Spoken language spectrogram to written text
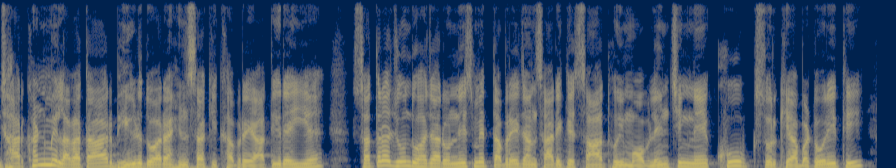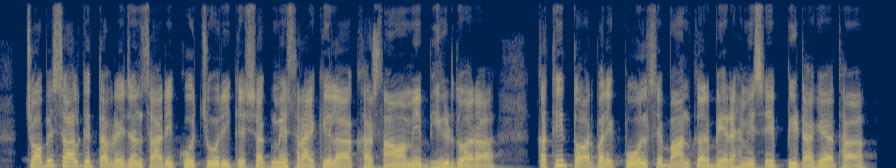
झारखंड में लगातार भीड़ द्वारा हिंसा की खबरें आती रही है। 17 जून 2019 में तबरेज अंसारी के साथ हुई मॉब लिंचिंग ने खूब सुर्खियाँ बटोरी थी। 24 साल के तबरेज अंसारी को चोरी के शक में सरायकेला, खरसावा में भीड़ द्वारा कथित तौर पर एक पोल से बांधकर बेरहमी से पीटा गया था।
